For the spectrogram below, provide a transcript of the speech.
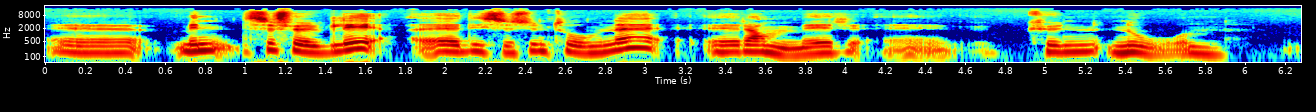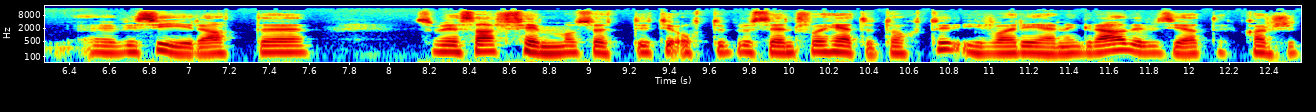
Eh, men selvfølgelig, eh, disse symptomene rammer kun noen. Vi sier at, som jeg sa, 75-80% får hetetokter i varierende grad. Dvs. Si at kanskje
